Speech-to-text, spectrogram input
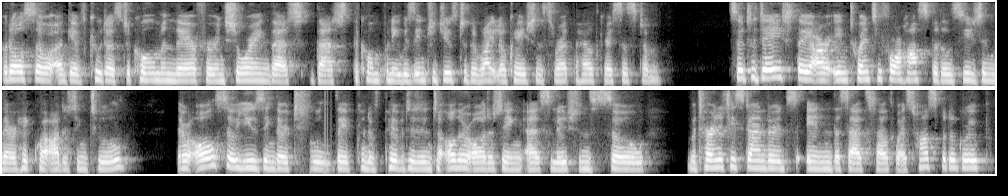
but also I give kudos to Colman there for ensuring that, that the company was introduced to the right locations throughout the healthcare system. So to date, they are in 24 hospitals using their HIQA auditing tool. They're also using their tool, they've kind of pivoted into other auditing uh, solutions. So maternity standards in the South Southwest Hospital Group,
